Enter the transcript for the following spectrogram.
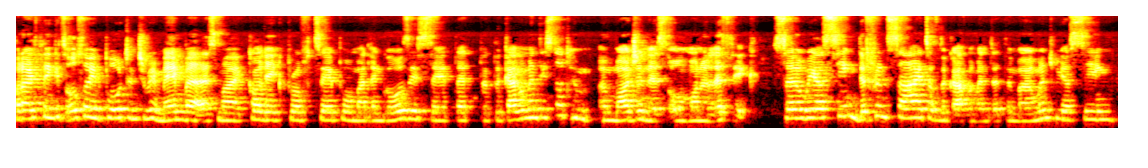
But I think it's also important to remember, as my colleague Prof. Tshepo Madlingozi said, that, that the government is not hom- homogenous or monolithic. So we are seeing different sides of the government at the moment. We are seeing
